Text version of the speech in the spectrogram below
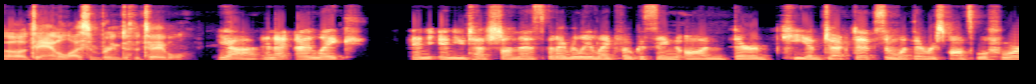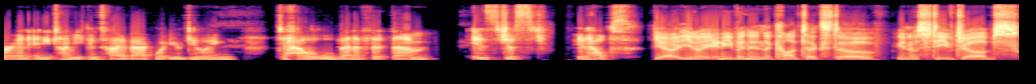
uh, to analyze and bring to the table. Yeah. And I, I like and and you touched on this, but I really like focusing on their key objectives and what they're responsible for. And anytime you can tie back what you're doing to how it will benefit them is just it helps. Yeah, you know, and even in the context of, you know, Steve Jobs,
